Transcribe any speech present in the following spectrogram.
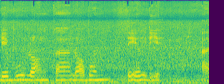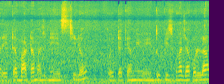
লেবু, লঙ্কা, লবণ, তেল দিয়ে। আর এটা বাটা মাছ নিয়ে এসেছিল, ওইটাকে আমি দু পিস ভাজা করলাম।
